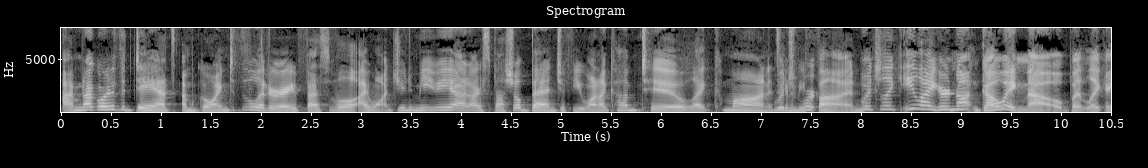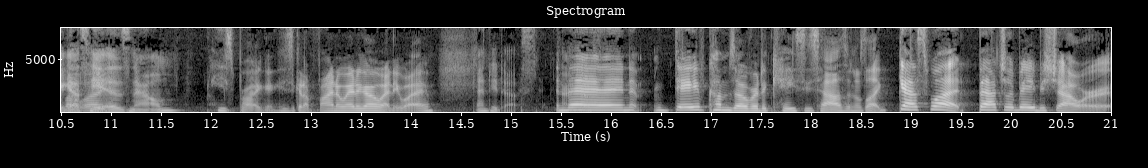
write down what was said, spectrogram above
I'm not going to the dance. I'm going to the literary festival. I want you to meet me at our special bench if you want to come too. Like, come on, it's Which gonna be fun. Which, like, Eli, you're not going though, but like, I But, guess he is now, he's probably gonna, he's gonna find a way to go anyway. and he does. And then Dave comes over to KC's house and was like, Guess what? Bachelor baby shower.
